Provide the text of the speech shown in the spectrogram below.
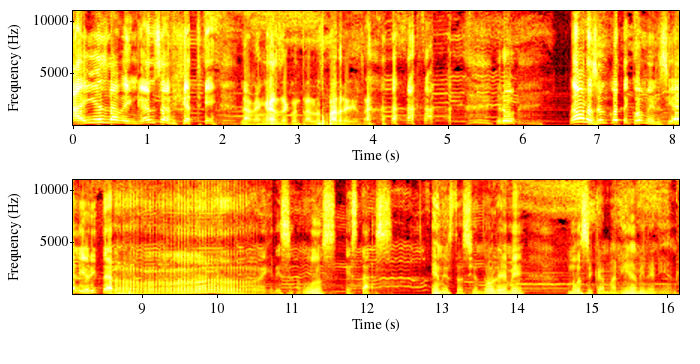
Ahí es la venganza, fíjate. La venganza contra los padres. Pero vámonos a un corte comercial y ahorita regresamos. Estás en Estación WM, Música Manía Millennial.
